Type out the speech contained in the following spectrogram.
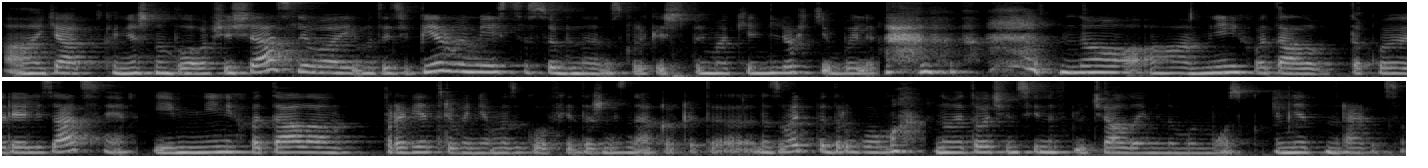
а, я, конечно, была вообще счастлива. И вот эти первые месяцы, особенно, насколько я сейчас понимаю, какие они легкие были. Но а, мне не хватало такой реализации, и мне не хватало проветривания мозгов. Я даже не знаю, как это назвать по-другому. Но это очень сильно включало именно мой мозг. И мне это нравится.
